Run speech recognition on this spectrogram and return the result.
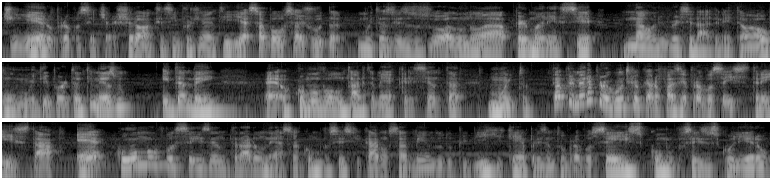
dinheiro para você tirar xerox e assim por diante, e essa bolsa ajuda muitas vezes o aluno a permanecer na universidade, né? Então é algo muito importante mesmo, e também é, como voluntário também acrescenta muito. Então a primeira pergunta que eu quero fazer para vocês três, tá? É como vocês entraram nessa? Como vocês ficaram sabendo do PIBIC? Quem apresentou para vocês? Como vocês escolheram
